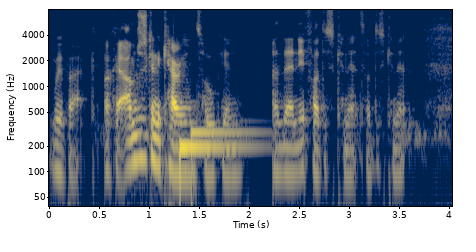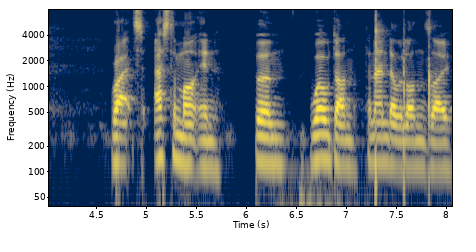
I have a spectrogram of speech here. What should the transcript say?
We're back. Okay, I'm just going to carry on talking, and then if I disconnect, I'll disconnect. Right, Aston Martin, boom, well done, Fernando Alonso,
